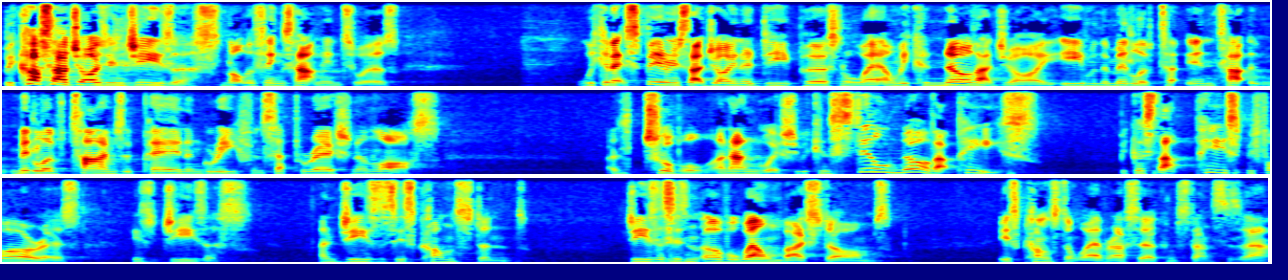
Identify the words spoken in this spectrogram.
Because our joy is in Jesus, not the things happening to us, we can experience that joy in a deep personal way, and we can know that joy even in the middle of, t- in ta- middle of times of pain and grief and separation and loss and trouble and anguish. We can still know that peace because that peace before us is Jesus and Jesus is constant. Jesus isn't overwhelmed by storms, He's constant whatever our circumstances are.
